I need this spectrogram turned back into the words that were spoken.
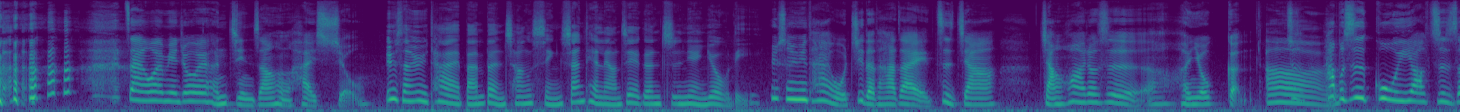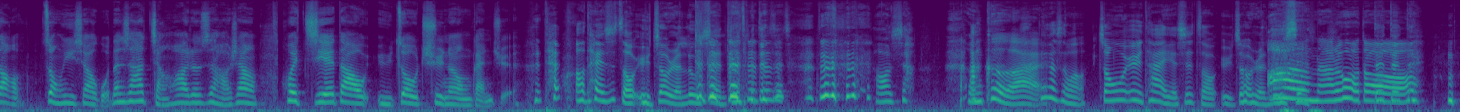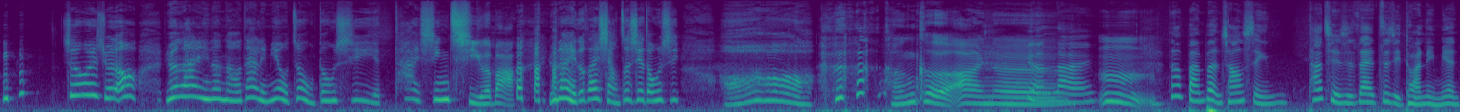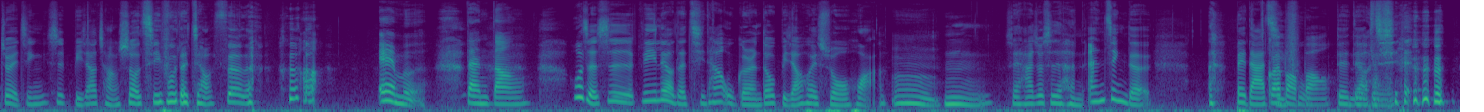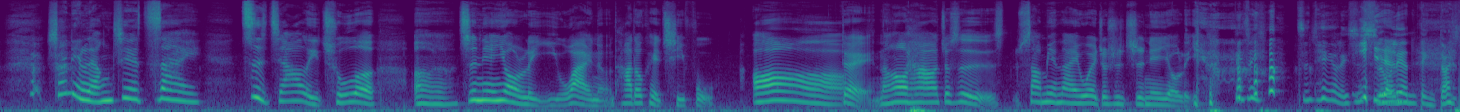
在外面就会很紧张、很害羞。玉生玉太、坂本昌行、山田凉介跟知念佑里。玉生玉太，我记得他在自家讲话就是很有梗。就他不是故意要制造综艺效果但是他讲话就是好像会接到宇宙去那种感觉。他哦他也是走宇宙人路线对对对对对好像 很可爱。那个什么中务裕泰也是走宇宙人路线。拿了我的。对对对。就会觉得哦原来你的脑袋里面有这种东西也太新奇了吧。原来你都在想这些东西。哦，很可爱呢。原来。嗯，那版本昌行他其实在自己团里面就已经是比较常受欺负的角色了，M 担当，或者是 V 六的其他五个人都比较会说话，嗯，嗯，所以他就是很安静的 被大家乖欺负。宝宝，对对对。山田凉介在自家里，除了呃知念佑里以外呢，他都可以欺负。哦，，对，然后他就是上面那一位就是知念有里，毕竟 今天有里是食物艺人链顶端，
